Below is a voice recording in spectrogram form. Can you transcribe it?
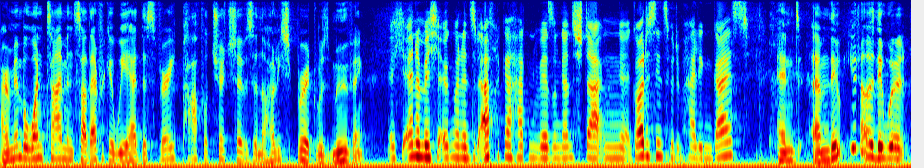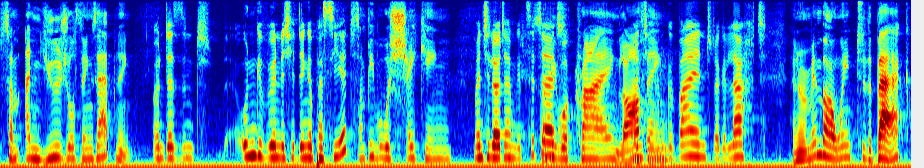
I remember one time in South Africa we had this very powerful church service and the Holy Spirit was moving. Ich erinnere mich, irgendwann in Südafrika hatten wir so einen ganz starken Gottesdienst mit dem Heiligen Geist. And um, there, you know, there were some unusual things happening. Und da sind ungewöhnliche Dinge passiert. Some people were shaking, Manche Leute haben some gezittert, people were crying, manche haben laughing. geweint oder gelacht. And I remember I went to the back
